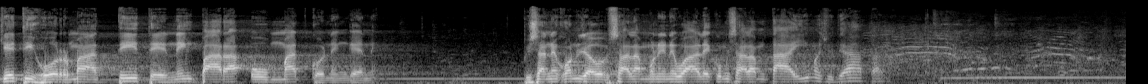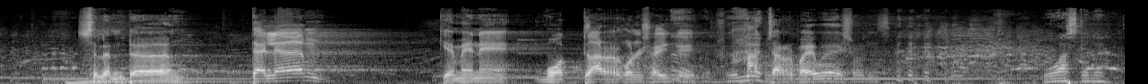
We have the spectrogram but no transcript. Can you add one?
ki dihormati dening para umat goneng kene. Bisane kon jawab salam munine waalaikumsalam. Tai maksudnya apa? Selendang. Dalam kemene modar kon saiki. Hajar bae wis Puas kene.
